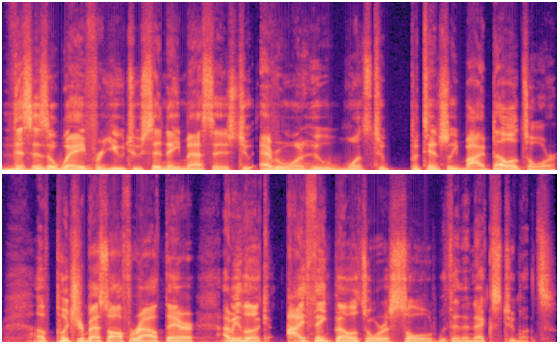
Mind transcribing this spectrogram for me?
"This is a way for you to send a message to everyone who wants to potentially buy Bellator of put your best offer out there." I mean, look, I think Bellator is sold within the next two months.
